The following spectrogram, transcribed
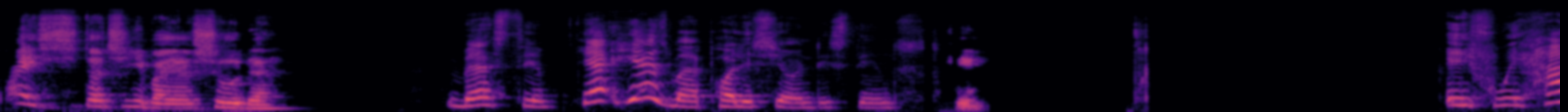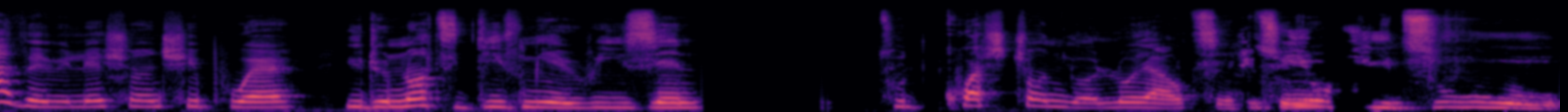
why is she touching you by your shoulder? Bestie, here, here's my policy on these things. Okay. If we have a relationship where you do not give me a reason to question your loyalty to me, you too.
